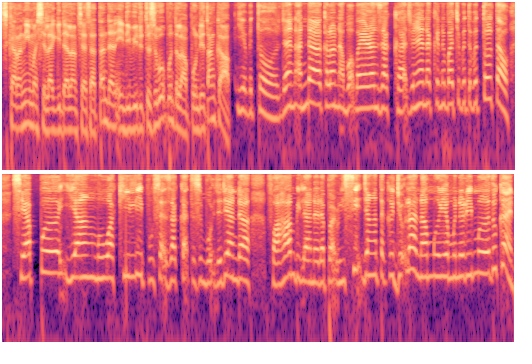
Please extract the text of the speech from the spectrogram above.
sekarang ni masih lagi dalam siasatan dan individu tersebut pun telah pun ditangkap. Ya betul. Dan anda kalau nak buat bayaran zakat sebenarnya anda kena baca betul-betul tahu siapa yang mewakili pusat zakat tersebut. Jadi anda faham bila anda dapat resit jangan terkejutlah nama yang menerima tu kan.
